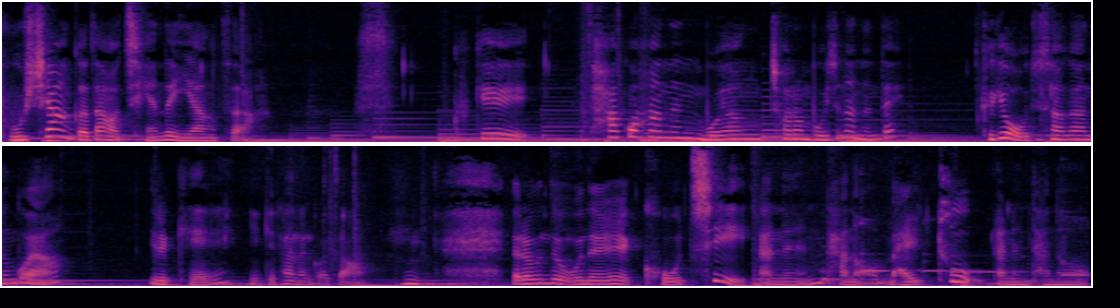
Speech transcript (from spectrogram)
不像个道歉的样子啊 그게 사과하는 모양처럼 보이진 않는데 그게 어디 사과하는 거야? 이렇게 얘기를 하는 거죠. 여러분들 오늘 고치라는 단어, 말투라는 단어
